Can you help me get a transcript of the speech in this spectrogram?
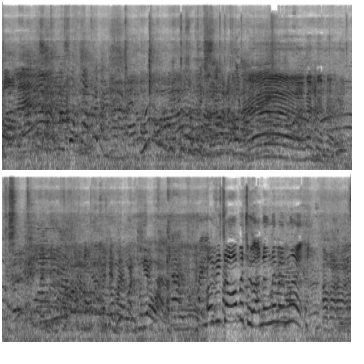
เมื่ออะเอ้ยพี่จอไปถืออันนึงได้ไหมเมื่อยไม่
